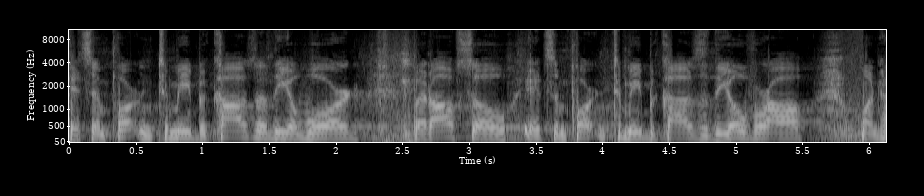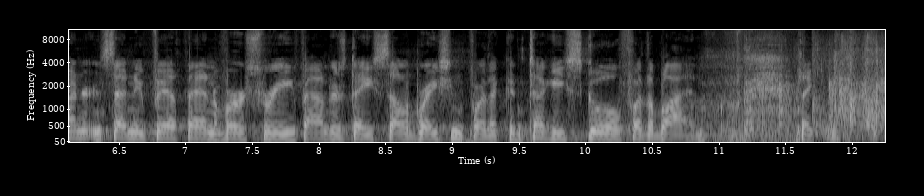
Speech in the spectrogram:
It's important to me because of the award, but also it's important to me because of the overall 175th anniversary Founders Day celebration for the Kentucky School for the Blind. Thank you.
